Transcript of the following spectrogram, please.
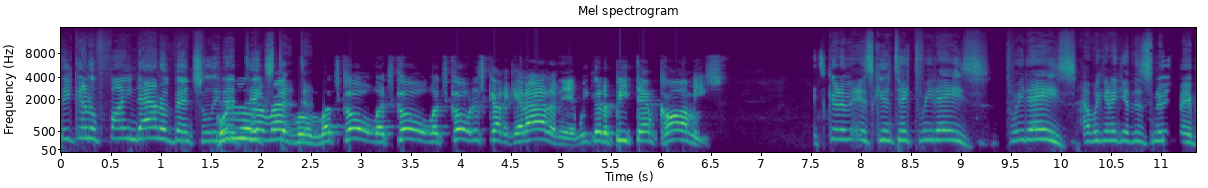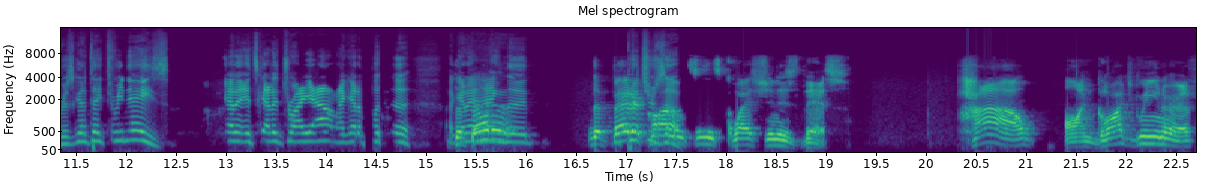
They're gonna find out eventually. Put it that in the takes red the- room. Let's go. Let's go. Let's go. This gotta get out of there. We gotta beat them commies. It's gonna it's gonna take three days. Three days. How are we gonna get this newspaper? It's gonna take three days. Gotta, it's gotta dry out. And I gotta put the. I The gotta hang the. The better common sense question is this: How on God's green earth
